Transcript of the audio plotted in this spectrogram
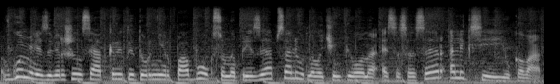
В Гомеле завершился открытый турнир по боксу на призы абсолютного чемпиона СССР Алексея Юкова.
